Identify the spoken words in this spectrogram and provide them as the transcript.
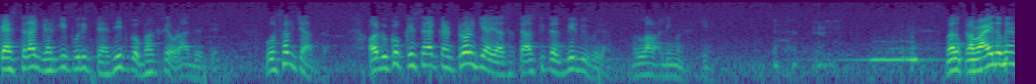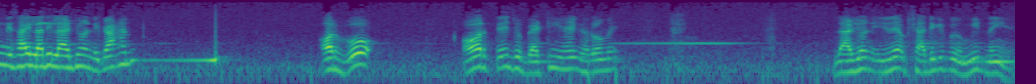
کس طرح گھر کی پوری تہذیب کو بھگ سے اڑا دیتے ہیں۔ وہ سب جانتا ہے اور ان کو کس طرح کنٹرول کیا جا سکتا ہے، اس کی تصویر بھی ہو جاتی ہے۔ اللہ علیم الحکیم بل قواعد میں نسائی لادی لاٹیوں نکاحن اور وہ عورتیں جو بیٹھی ہیں گھروں میں لاجون انہیں اب شادی کی کوئی امید نہیں ہے.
